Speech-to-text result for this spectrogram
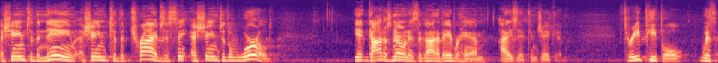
a shame to the name, a shame to the tribes, a shame to the world. Yet God is known as the God of Abraham, Isaac, and Jacob. Three people with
